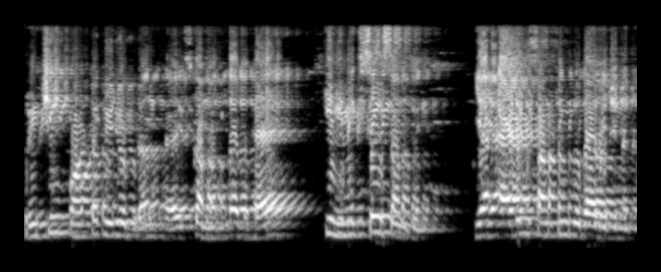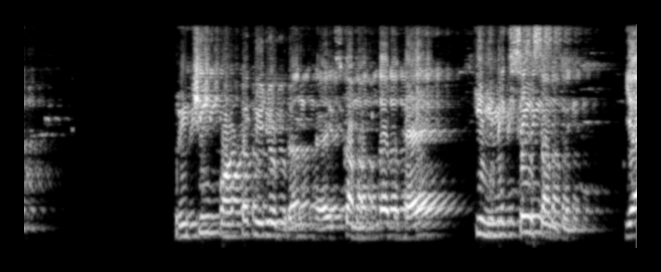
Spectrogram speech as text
प्रीचिंग पॉइंट ऑफ़ जो ग्रंथ है, इसका मतलब है कि मिक्सिंग समथिंग या adding something to the original preaching point of जो ग्रंथ है, इसका मतलब है कि मिक्सिंग समथिंग या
